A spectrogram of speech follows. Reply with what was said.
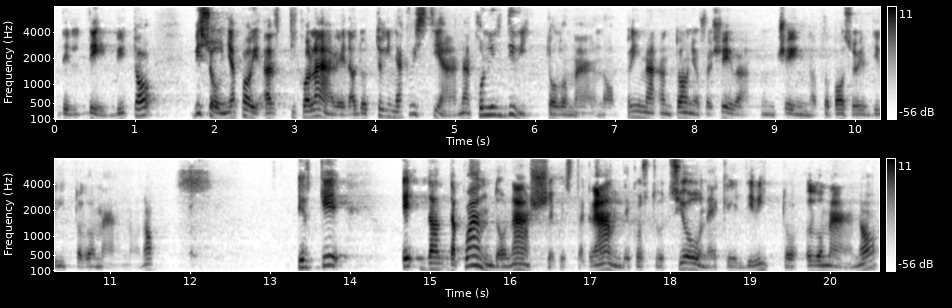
del debito, bisogna poi articolare la dottrina cristiana con il diritto romano. Prima Antonio faceva un cenno a proposito del diritto romano, no? Perché è da, da quando nasce questa grande costruzione che è il diritto romano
